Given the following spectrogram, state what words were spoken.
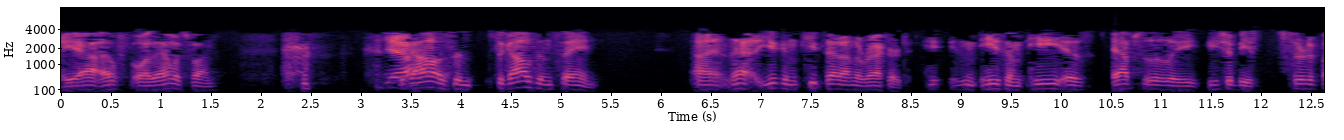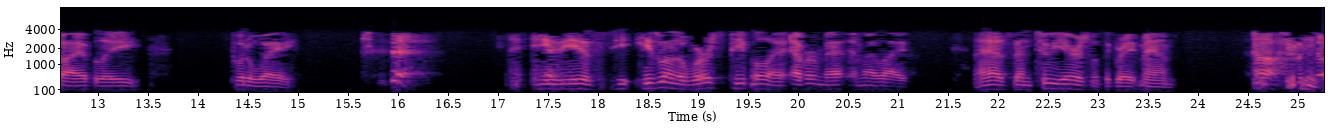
Yeah, well, that was fun. Yeah. Seagal is in, Seagal's insane. Uh, that you can keep that on the record. He, he's a, he is absolutely he should be certifiably put away. He, he is he, he's one of the worst people I ever met in my life. I had spent two years with the great man. Uh, so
